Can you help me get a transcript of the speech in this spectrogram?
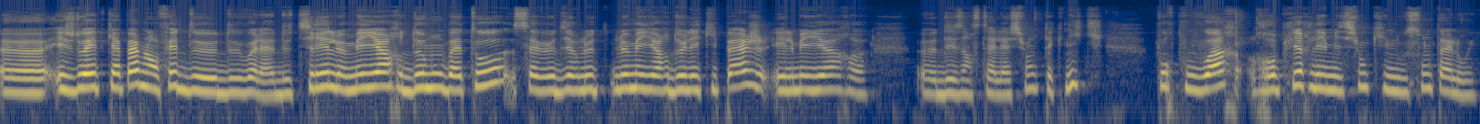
Euh, et je dois être capable en fait de, de, voilà de tirer le meilleur de mon bateau. Ça veut dire le, le meilleur de l'équipage et le meilleur euh, des installations techniques pour pouvoir remplir les missions qui nous sont allouées.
